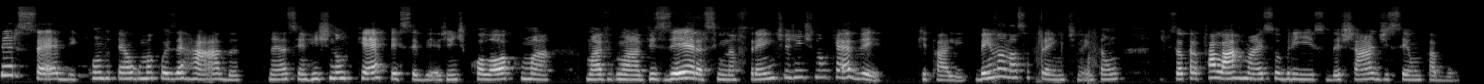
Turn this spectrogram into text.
percebe quando tem alguma coisa errada, né? Assim, a gente não quer perceber, a gente coloca uma, uma, uma viseira assim na frente, e a gente não quer ver o que está ali, bem na nossa frente, né? Então, a gente precisa falar mais sobre isso, deixar de ser um tabu.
